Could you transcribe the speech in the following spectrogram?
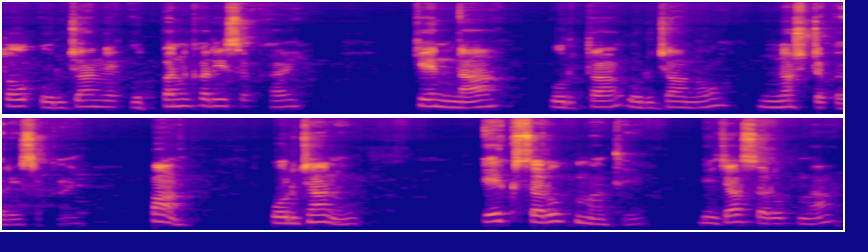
તો ઉર્જાને ઉત્પન્ન કરી શકાય કે ના પૂરતા ઉર્જાનો નષ્ટ કરી શકાય. પણ ઉર્જાનું એક સ્વરૂપમાંથી બીજા સ્વરૂપમાં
